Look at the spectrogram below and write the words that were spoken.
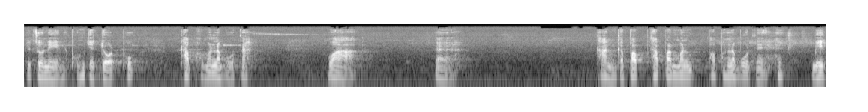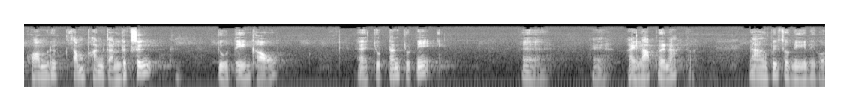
ภิกษุณีผมจะโจทย์พุกทัพพมรบุตรนะ ว่าท่านกับพระทัพพมรพระพรบุตรเนี่ยมีความลึกสัมพันธ์กันลึกซึ้งอยู่ตีนเขาจุดนั้นจุดนี้ให้รับเลยนะ นางภิกษุณีนี่ก็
